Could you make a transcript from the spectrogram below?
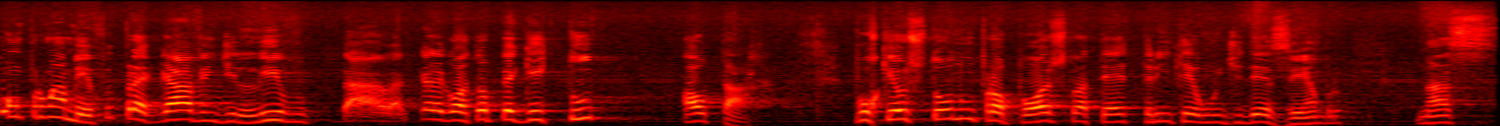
Compro uma meia. Fui pregar, vendi livro, tá, aquele negócio, eu peguei tudo, altar porque eu estou num propósito até 31 de dezembro, nas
